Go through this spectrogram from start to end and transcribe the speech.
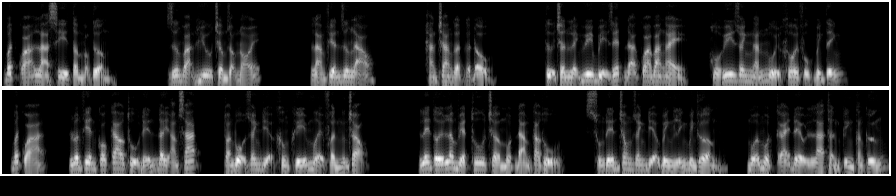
bất quá là si tâm vọng tưởng. Dương vạn hưu trầm giọng nói. Làm phiên dương lão. Hàn trang gật gật đầu. Tự trần lệnh huy bị giết đã qua ba ngày hồ huy doanh ngắn ngủi khôi phục bình tĩnh. Bất quá, luân phiên có cao thủ đến đây ám sát, toàn bộ doanh địa không khí mười phần ngưng trọng. Lên tới lâm việt thu chờ một đám cao thủ, xuống đến trong doanh địa binh lính bình thường, mỗi một cái đều là thần kinh căng cứng,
